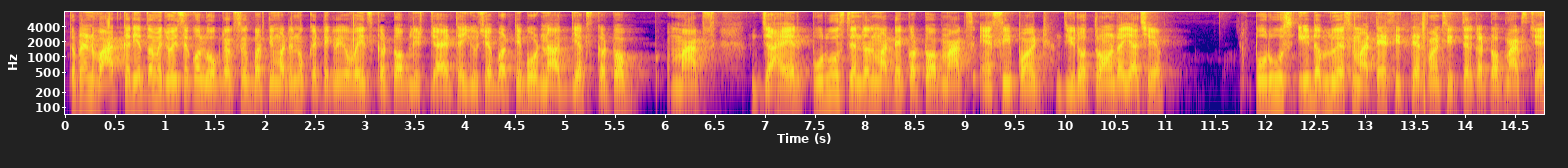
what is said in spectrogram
તો ફ્રેન્ડ વાત કરીએ તમે જોઈ શકો લોકરક્ષક ભરતી માટેનું category wise cut off list જાહેર થઈ ગયું છે ભરતી બોર્ડના અધ્યક્ષ કટ માર્ક્સ જાહેર પુરુષ જનરલ માટે કટ ઓફ માર્ક્સ એંસી પોઈન્ટ ઝીરો ત્રણ રહ્યા છે. પુરુષ ઈડબ્લ્યુએસ માટે સિત્તેર પોઈન્ટ સિત્તેર કટ ઓફ માર્ક્સ છે.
